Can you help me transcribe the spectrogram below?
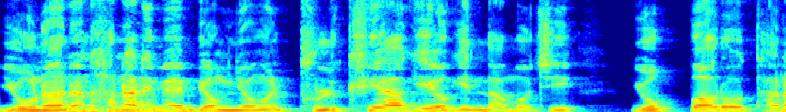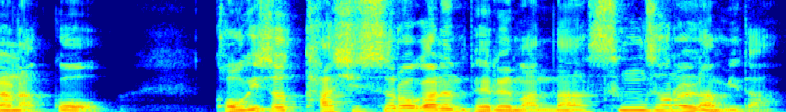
요나는 하나님의 명령을 불쾌하게 여긴 나머지 요바로 달아났고 거기서 다시스로 가는 배를 만나 승선을 합니다.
